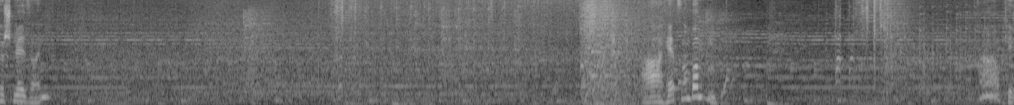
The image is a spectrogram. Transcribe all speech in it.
Wir schnell sein. Ah, Herzen und Bomben. Ah, okay.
